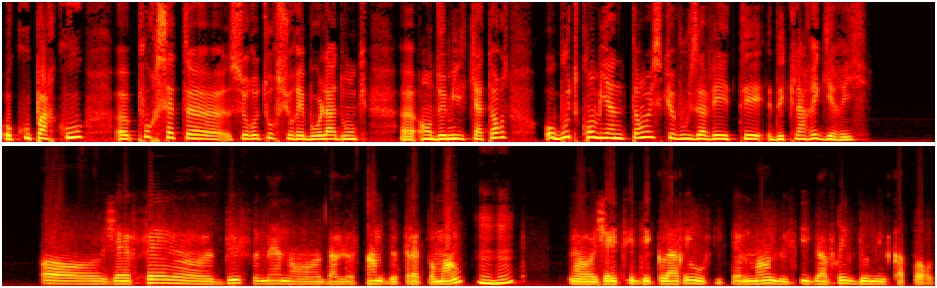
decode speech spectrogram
au coup par coup. Euh, pour cette, euh, ce retour sur Ebola, donc euh, en 2014, au bout de combien de temps est-ce que vous avez été déclaré guéri? Euh, j'ai fait euh, deux semaines euh, dans le centre de traitement. Mhm. J'ai été déclaré officiellement le 6 avril 2014.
